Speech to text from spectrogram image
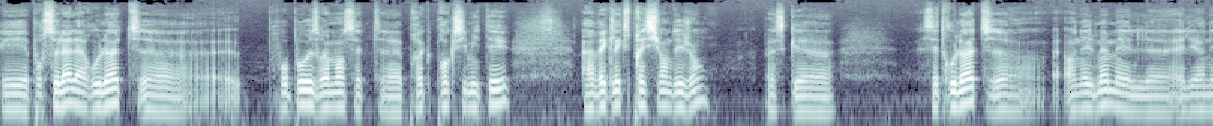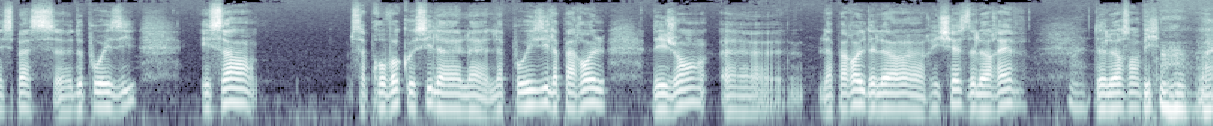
Et pour cela, la roulotte euh, propose vraiment cette euh, proximité avec l'expression des gens, parce que cette roulotte, euh, en elle-même, elle, elle, est un espace de poésie, et ça, ça provoque aussi la, la, la poésie, la parole des gens, la parole de leur richesse, de leurs rêves, de leurs envies. Uh -huh. ouais.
